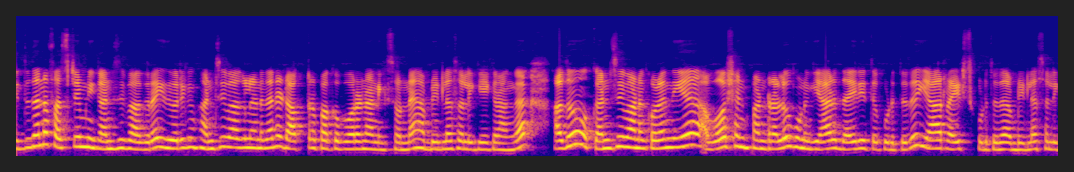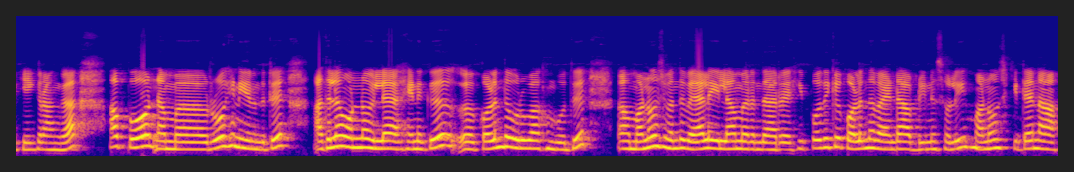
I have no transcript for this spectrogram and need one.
இது இதுதானே ஃபஸ்ட் டைம் நீ கன்சீவ் ஆகுற. இது வரைக்கும் கன்சீவ் ஆகலைன்னு தானே டாக்டர் பார்க்க போகிறேன்னு அன்றைக்கி சொன்னேன் அப்படின்லாம் சொல்லி கேட்குறாங்க அதுவும் கன்சீவ் ஆன குழந்தைய அபார்ஷன் பண்ணுற அளவுக்கு உனக்கு யார் தைரியத்தை கொடுத்தது? யார் ரைட்ஸ் கொடுத்தது? அப்படின்லாம் சொல்லி கேட்குறாங்க அப்போது நம்ம ரோஹிணி இருந்துட்டு அதெல்லாம் ஒன்றும் இல்லை. எனக்கு குழந்தை உருவாகும் போது மனோஜ் வந்து வேலை இல்லாமல் இருந்தார். இப்போதைக்கு குழந்தை வேண்டாம். அப்படின்னு சொல்லி மனோஜ் கிட்ட நான்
